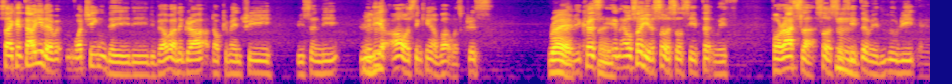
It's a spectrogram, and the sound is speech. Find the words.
So I can tell you that watching the the, the Velvet Underground documentary recently, really Mm-hmm. all I was thinking about was Chris, right. Because right. and also he was so associated with, for us lah, so Hmm. associated with Lou Reed and,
